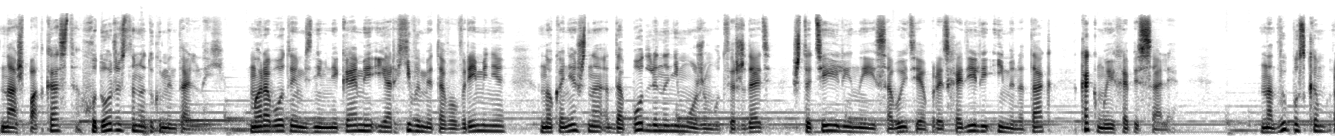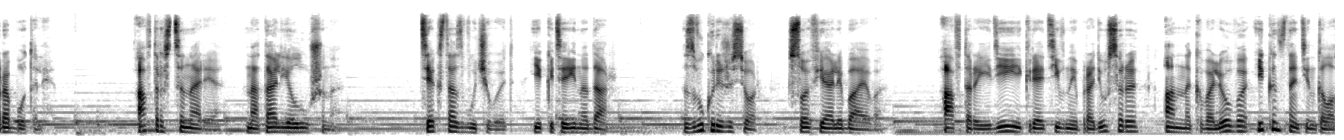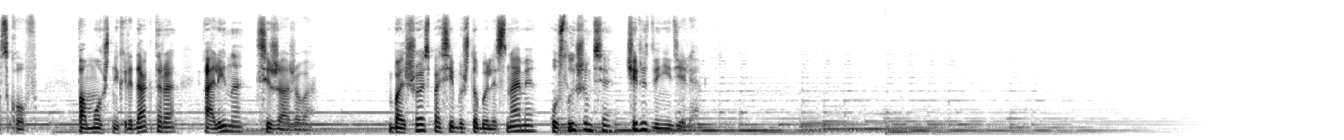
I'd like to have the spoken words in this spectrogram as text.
Наш подкаст художественно-документальный. Мы работаем с дневниками и архивами того времени, но, конечно, доподлинно не можем утверждать, что те или иные события происходили именно так, как мы их описали. Над выпуском работали. Автор сценария – Наталья Лушина. Текст озвучивает Екатерина Дар. Звукорежиссер – Софья Алибаева. Авторы идеи и креативные продюсеры – Анна Ковалева и Константин Колосков – помощник редактора Алина Сижажева. Большое спасибо, что были с нами. Услышимся через две недели.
